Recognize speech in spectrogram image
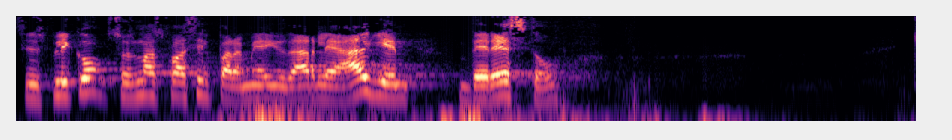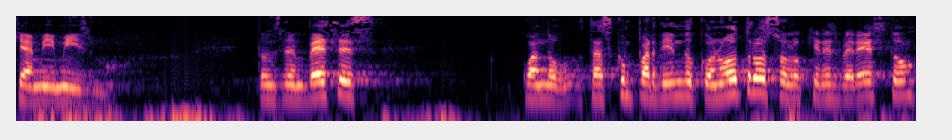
¿Sí me explico? Eso es más fácil para mí ayudarle a alguien ver esto que a mí mismo. Entonces, en veces, cuando estás compartiendo con otros, solo quieres ver esto,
